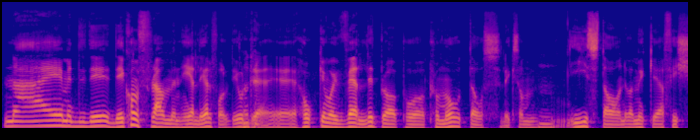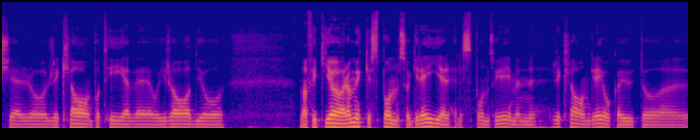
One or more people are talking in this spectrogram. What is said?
Nej, men det- det, kom fram en hel del folk. Det gjorde Okej. det. Eh, hockeyn var ju väldigt bra på att promota oss liksom, Mm. i stan. Det var mycket affischer och reklam på TV och i radio. Man fick göra mycket sponsorgrejer, eller sponsorgrejer, men reklamgrejer. Åka ut och eh,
